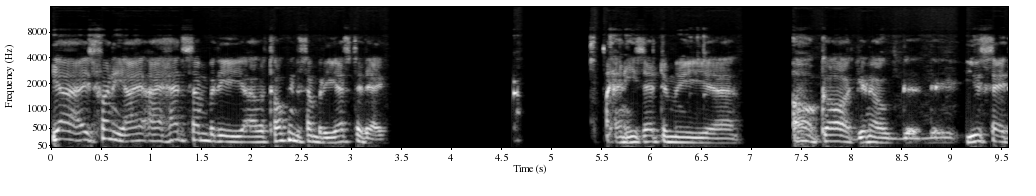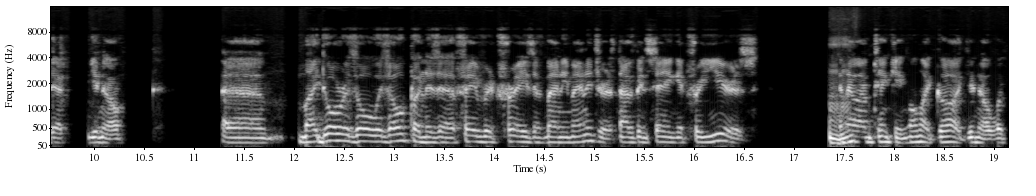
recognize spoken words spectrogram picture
Yeah, it's funny. I, I had somebody, I was talking to somebody yesterday, and he said to me, uh, Oh, God, you know, you say that, you know, um, my door is always open is a favorite phrase of many managers. And I've been saying it for years. Mm-hmm. And now I'm thinking, oh my God, you know what?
